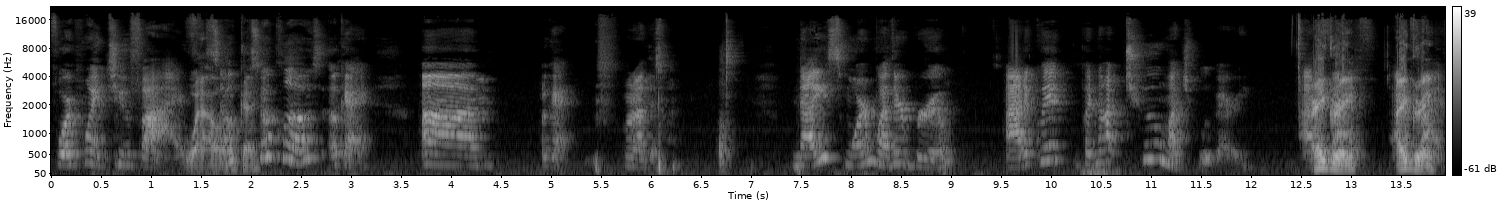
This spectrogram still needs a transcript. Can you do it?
Four point two five. Wow, So, okay. So close. Okay. Um. Okay. What about this one? Nice warm weather brew. Adequate, but not too much blueberry. I agree. five. I agree. five.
